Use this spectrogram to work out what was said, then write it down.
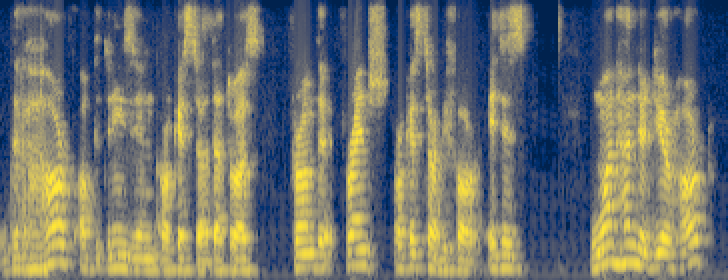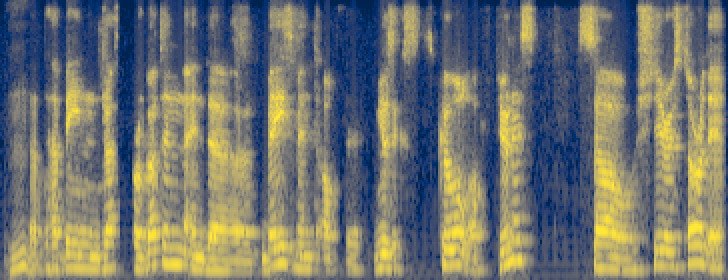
the harp of the Tunisian Orchestra that was from the French orchestra before. It is 100 year harp mm. that have been just forgotten in the basement of the music school of Tunis so she restored it,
